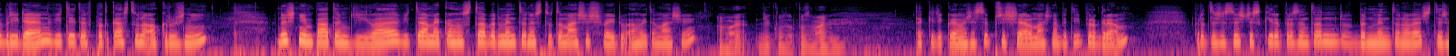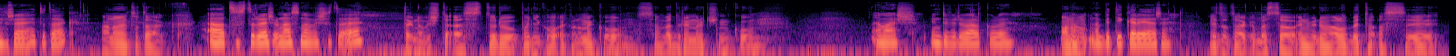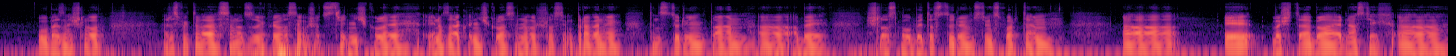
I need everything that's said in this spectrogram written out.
Dobrý den, vítejte v podcastu na Okružní. V dnešním pátém díle vítám jako hosta badmintonistu Tomáše Švejdu. Ahoj Tomáši. Ahoj, děkuji za pozvání. Taky děkujeme, že jsi přišel, máš nabitý program, protože jsi český reprezentant v badmintonové čtyřhře, je to tak? Ano, je to tak. A co studuješ u nás na VŠTE? Tak na VŠTE studuju podnikovou ekonomiku, jsem ve druhém ročníku. A máš individuál kvůli ano. nabitý kariéře? Je to tak, bez toho individuálu by to asi vůbec nešlo. Respektive jsem na to zvyklý vlastně už od střední školy, i na základní škole jsem měl už vlastně upravený ten studijní plán, uh, aby šlo skloubit to studium s tím sportem. A i VŠT byla jedna z těch uh,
